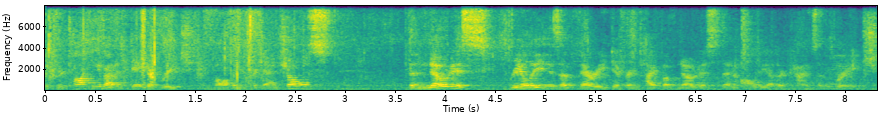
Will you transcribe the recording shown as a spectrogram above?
if you're talking about a data breach involving credentials, the notice really is a very different type of notice than all the other kinds of breach.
